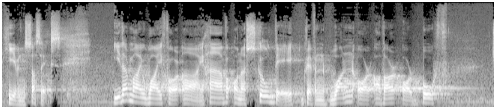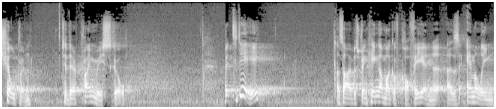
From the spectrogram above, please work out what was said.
here in Sussex, either my wife or I have on a school day driven one or other or both children to their primary school. But today, as I was drinking a mug of coffee and as Emmeline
